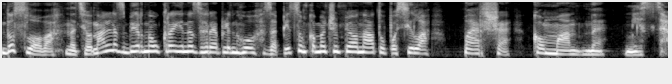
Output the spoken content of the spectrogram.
До слова, національна збірна України з греплінгу за підсумками чемпіонату посіла перше командне місце.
